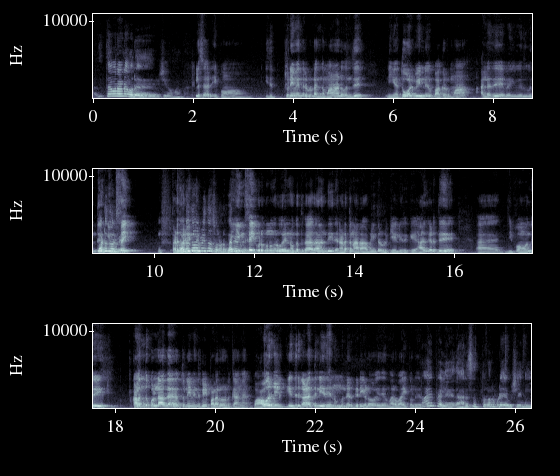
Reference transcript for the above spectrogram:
அது தவறான ஒரு விஷயம் இல்லை சார் இப்போ இது துணைவேந்தர்களோட இந்த மாநாடு வந்து நீங்க தோல்வின்னு பார்க்கணுமா? அல்லது இது வந்து. இம்சை? படுதோல்வி. தான் சொல்லணும்? இம்சை கொடுக்கணுங்கிற ஒரே நோக்கத்துக்காக தான் வந்து இதை நடத்தினாரா அப்படின்ற ஒரு கேள்வி இருக்கு. அதுக்கடுத்து இப்போ வந்து கலந்து கொள்ளாத துணைவேந்தர்கள் பலரும் இருக்காங்க. இப்போ அவர்களுக்கு எதிர்காலத்தில் ஏதேனும் நெருக்கடிகளோ ஏதேனும் வர வாய்ப்புகள் இருக்கா? வாய்ப்பே இல்லை. இது அரசு தொடர்புடைய விஷயங்கள்.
